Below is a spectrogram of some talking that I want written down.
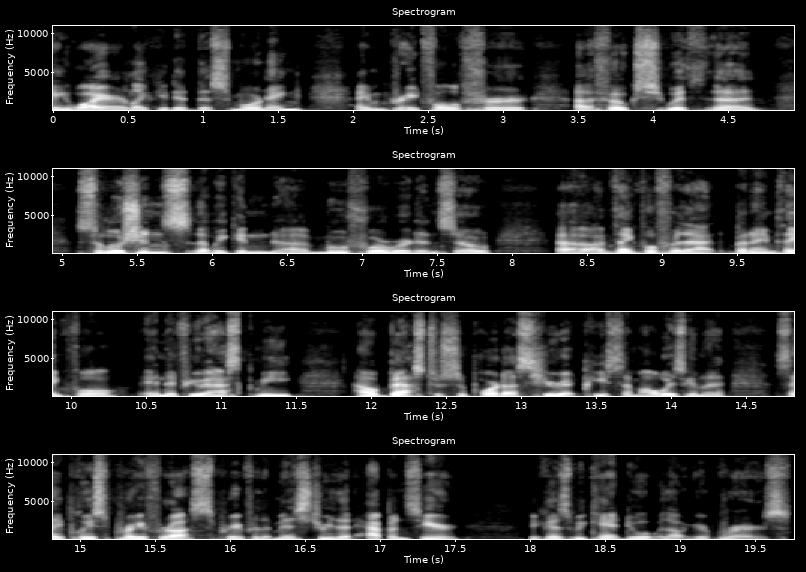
haywire like they did this morning. I'm grateful for uh, folks with uh, solutions that we can uh, move forward. And so uh, I'm thankful for that. But I'm thankful, and if you ask me how best to support us here at Peace, I'm always going to say, please pray for us, pray for the ministry that happens here, because we can't do it without your prayers.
